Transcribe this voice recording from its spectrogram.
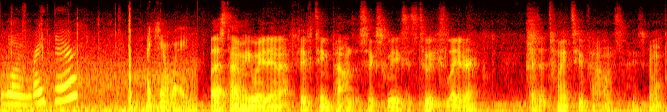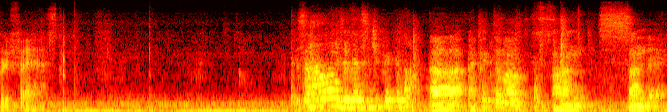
We're going right there. I can't wait. Last time he weighed in at 15 pounds at six weeks. It's two weeks later. He's at 22 pounds. He's growing pretty fast. So how long has it been since you picked him up? Uh, I picked him up on Sunday.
